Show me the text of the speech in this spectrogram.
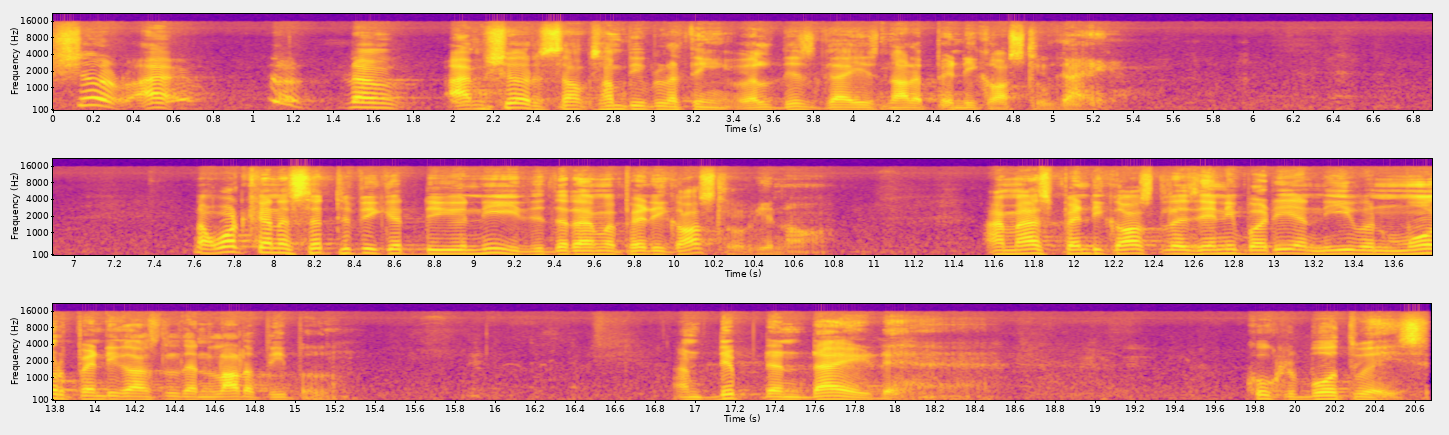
sure, I, I'm sure some, some people are thinking, well, this guy is not a Pentecostal guy. Now, what kind of certificate do you need that I'm a Pentecostal, you know? I'm as Pentecostal as anybody and even more Pentecostal than a lot of people. I'm dipped and dyed, cooked both ways.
